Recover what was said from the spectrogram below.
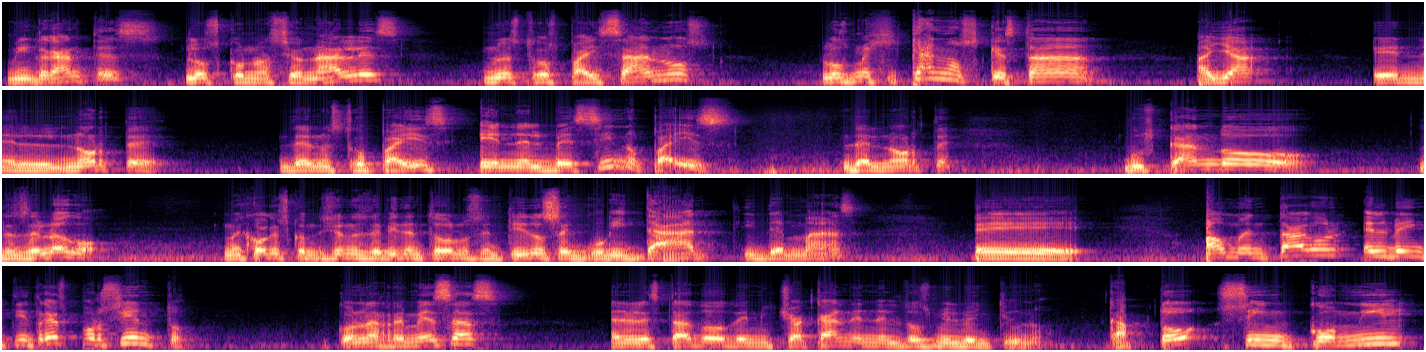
migrantes, los connacionales, nuestros paisanos, los mexicanos que están allá en el norte de nuestro país, en el vecino país del norte, buscando, desde luego, mejores condiciones de vida en todos los sentidos, seguridad y demás, eh, aumentaron el 23% con las remesas en el estado de Michoacán en el 2021. Captó 5 mil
